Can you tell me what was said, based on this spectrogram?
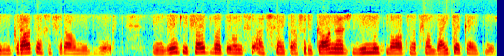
demokrate gevra moet word. En ek dink die feit wat ons as Suid-Afrikaners nie moet maak wat van buite kyk nie,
